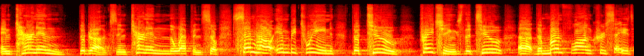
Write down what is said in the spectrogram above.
and turn in the drugs and turn in the weapons. So somehow, in between the two preachings, the two, uh, the month long crusades,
